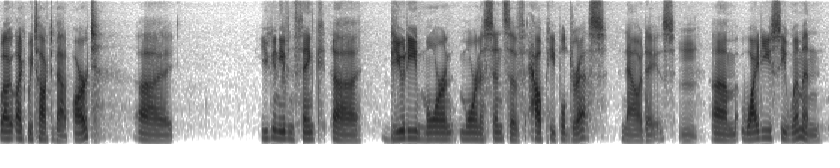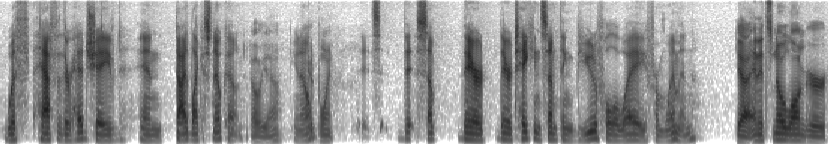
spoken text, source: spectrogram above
like, we talked about, art. Uh, you can even think uh, beauty more more in a sense of how people dress nowadays. Mm. Um, why do you see women with half of their head shaved and dyed like a snow cone? Oh yeah. You know, Good point. it's th- some they're they're taking something beautiful away from women. Yeah, and it's no longer,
